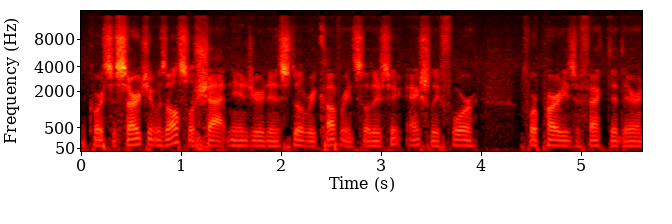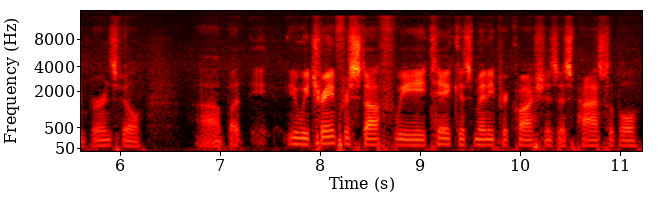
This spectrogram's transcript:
of course, the sergeant was also shot and injured and is still recovering. So there's actually four four parties affected there in Burnsville. Uh, but you know, we train for stuff. We take as many precautions as possible,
